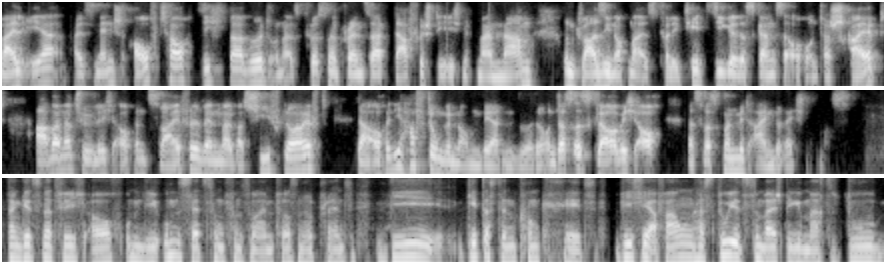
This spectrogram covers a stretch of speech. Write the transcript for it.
weil er als Mensch auftaucht, sichtbar wird und als Personal Brand sagt, dafür stehe ich mit meinem Namen und quasi nochmal als Qualitätssiegel das Ganze auch unterschreibt. Aber natürlich auch im Zweifel, wenn mal was schief läuft, da auch in die Haftung genommen werden würde. Und das ist, glaube ich, auch das, was man mit einberechnen muss. Dann geht es natürlich auch um die Umsetzung von so einem Personal Brand. Wie geht das denn konkret? Welche Erfahrungen hast du jetzt zum Beispiel gemacht? Du,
